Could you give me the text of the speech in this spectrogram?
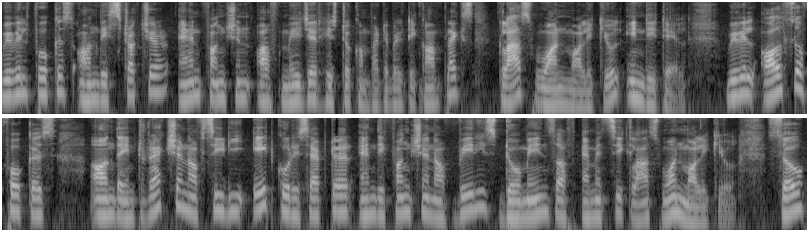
we will focus on the structure and function of major histocompatibility complex class 1 molecule in detail. We will also focus on the interaction of CD8 coreceptor and the function of various domains of MHC class 1 molecule. So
